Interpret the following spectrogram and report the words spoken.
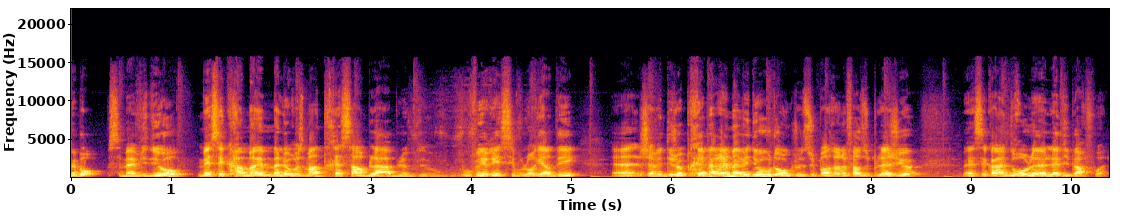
Mais bon, c'est ma vidéo, mais c'est quand même malheureusement très semblable. Vous, verrez si vous le regardez. Hein. J'avais déjà préparé ma vidéo, donc je ne suis pas en train de faire du plagiat. Mais c'est quand même drôle la vie parfois.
